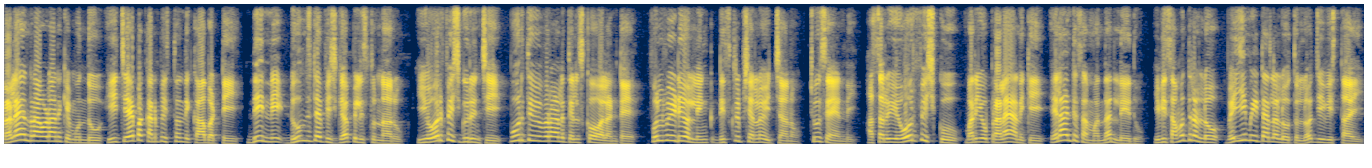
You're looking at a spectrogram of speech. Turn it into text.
ప్రళయం రావడానికి ముందు ఈ చేప కనిపిస్తుంది కాబట్టి దీన్ని డూమ్స్ డే ఫిష్గా పిలుస్తున్నారు. ఈ ఓర్ఫిష్ గురించి పూర్తి వివరాలు తెలుసుకోవాలంటే ఫుల్ వీడియో లింక్ డిస్క్రిప్షన్లో ఇచ్చాను. చూసేయండి. అసలు ఈ ఓర్ఫిష్కు మరియు ప్రళయానికి ఎలాంటి సంబంధం లేదు. ఇవి సముద్రంలో వెయ్యి మీటర్ల లోతుల్లో జీవిస్తాయి.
